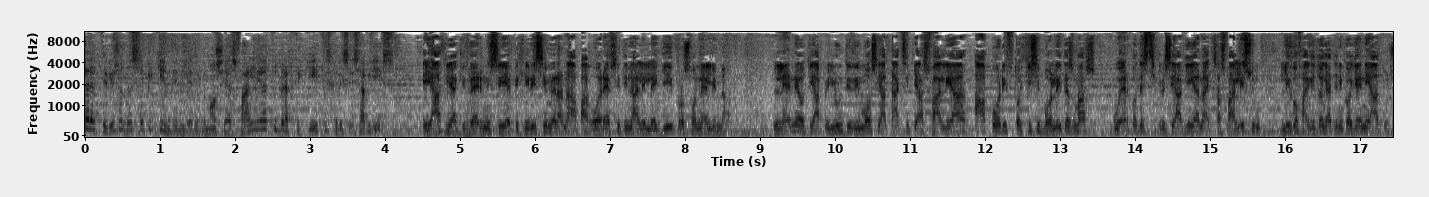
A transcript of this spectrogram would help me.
χαρακτηρίζοντας επικίνδυνη για τη δημόσια ασφάλεια την πρακτική της χρυσής αυγής. Η άθλια κυβέρνηση επιχειρεί σήμερα να απαγορεύσει την αλληλεγγύη προς τον Έλληνα. Λένε ότι απειλούν τη δημόσια τάξη και ασφάλεια άποροι φτωχοί συμπολίτες μας που έρχονται στη Χρυσή Αυγή για να εξασφαλίσουν λίγο φαγητό για την οικογένειά τους.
